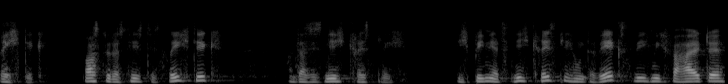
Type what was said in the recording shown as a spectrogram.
richtig. Was du da siehst, ist richtig. Und das ist nicht christlich. Ich bin jetzt nicht christlich unterwegs, wie ich mich verhalte.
